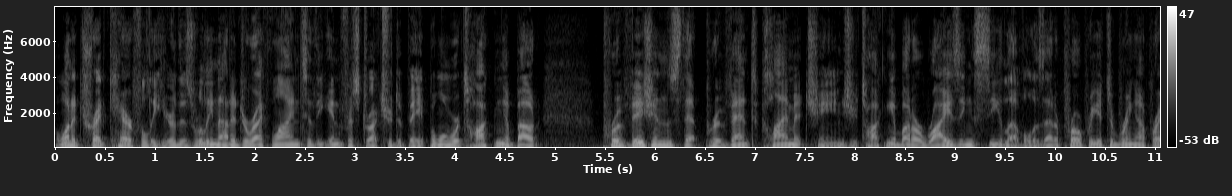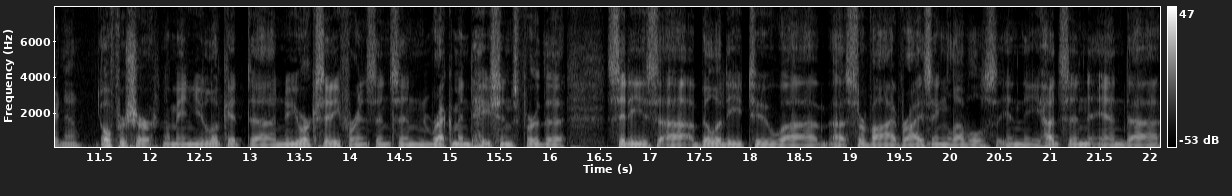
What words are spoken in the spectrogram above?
I want to tread carefully here. There's really not a direct line to the infrastructure debate, but when we're talking about provisions that prevent climate change, you're talking about a rising sea level. Is that appropriate to bring up right now? Oh, for sure. I mean, you look at uh, New York City, for instance, and recommendations for the city's uh, ability to uh, uh survive rising levels in the Hudson and uh,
